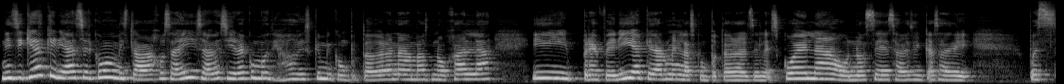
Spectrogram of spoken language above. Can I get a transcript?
ni siquiera quería hacer como mis trabajos ahí, ¿sabes? Y era como de, oh, es que mi computadora nada más no jala y prefería quedarme en las computadoras de la escuela o no sé, ¿sabes? En casa de pues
